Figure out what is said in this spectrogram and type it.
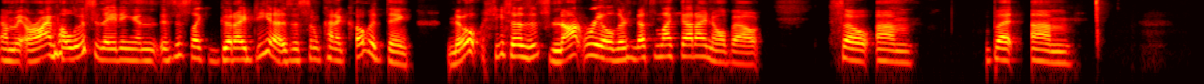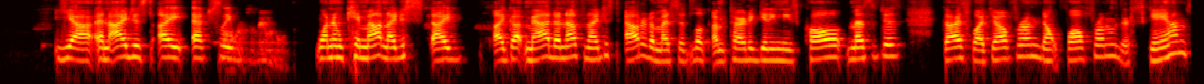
I mean, or I'm hallucinating? And is this like a good idea? Is this some kind of COVID thing? Nope. She says it's not real. There's nothing like that I know about. So, um, but um, yeah and i just i actually one of them came out and i just i i got mad enough and i just outed him i said look i'm tired of getting these call messages. Guys watch out for them don't fall for them they're scams.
